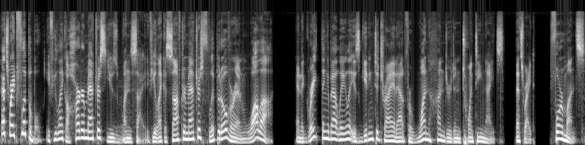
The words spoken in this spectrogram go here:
That's right, flippable. If you like a harder mattress, use one side. If you like a softer mattress, flip it over and voila. And the great thing about Layla is getting to try it out for 120 nights. That's right, four months.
